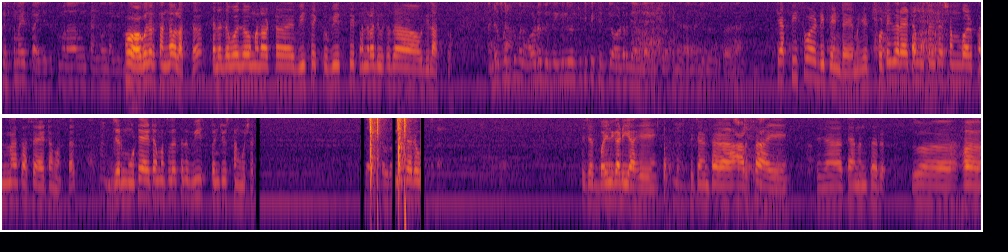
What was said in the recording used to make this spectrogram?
कस्टमाइज पाहिजे तर तुम्हाला सांगावं लागेल. हो अगोदर सांगावं लागतं. त्याला जवळजवळ मला वाटतं वीस एक वीस ते पंधरा दिवसाचा अवधी लागतो. आणि जो पण तुम्हाला ऑर्डर देतो मिनिमम किती पीसेसची ऑर्डर द्यावी लागेल किंवा तुम्ही त्यांना त्या पीसवर डिपेंड आहे. म्हणजे छोटे जर आयटम असेल तर शंभर पन्नास असे आयटम असतात. जर मोठे आयटम असले तर वीस पंचवीस सांगू शकतो. त्याच्यात बैलगाडी आहे. त्याच्यानंतर आरसा आहे. त्याच्या त्यानंतर ह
